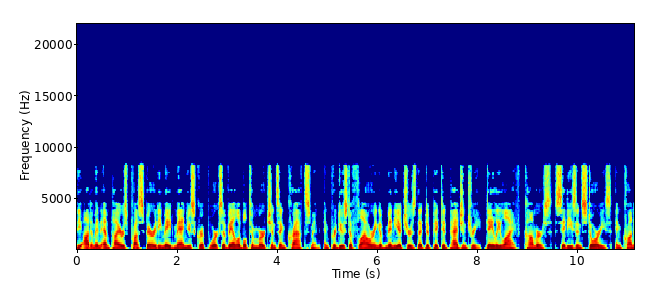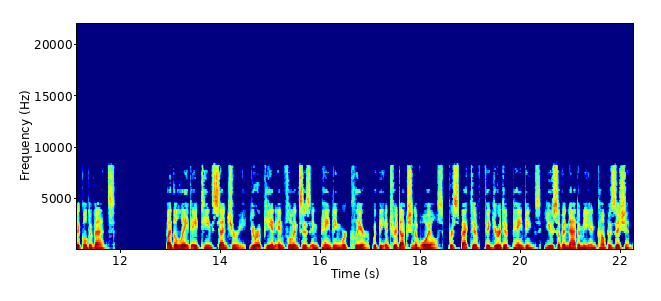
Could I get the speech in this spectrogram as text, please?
the Ottoman Empire's prosperity made manuscript works available to merchants and craftsmen, and produced a flowering of miniatures that depicted pageantry, daily life, commerce, cities and stories, and chronicled events. By the late 18th century, European influences in painting were clear, with the introduction of oils, perspective, figurative paintings, use of anatomy and composition.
